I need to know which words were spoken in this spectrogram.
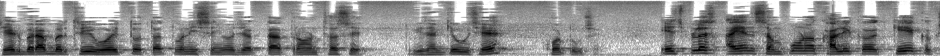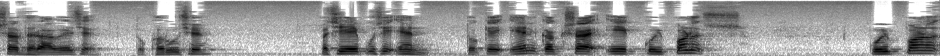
ઝેડ બરાબર થ્રી હોય તો તત્વની સંયોજકતા ત્રણ થશે. તો વિધાન કેવું છે? ખોટું છે. એચ પ્લસ આયન સંપૂર્ણ ખાલી ક- કક્ષા ધરાવે છે. તો ખરું છે. પછી આપ્યું છે એન તો કે એન કક્ષા એ કોઈ પણ કોઈ પણ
